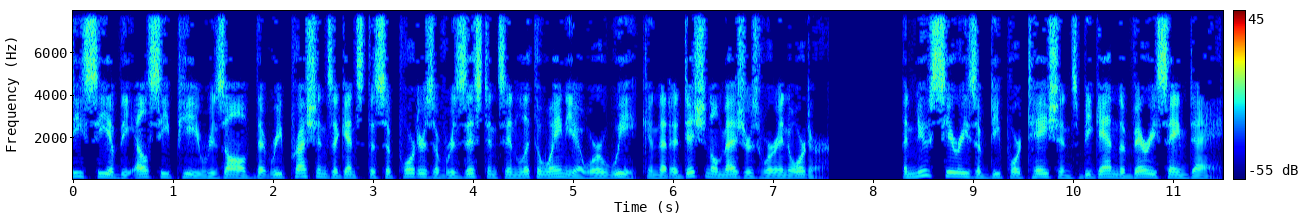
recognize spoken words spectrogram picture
CC of the LCP resolved that repressions against the supporters of resistance in Lithuania were weak and that additional measures were in order. A new series of deportations began the very same day.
